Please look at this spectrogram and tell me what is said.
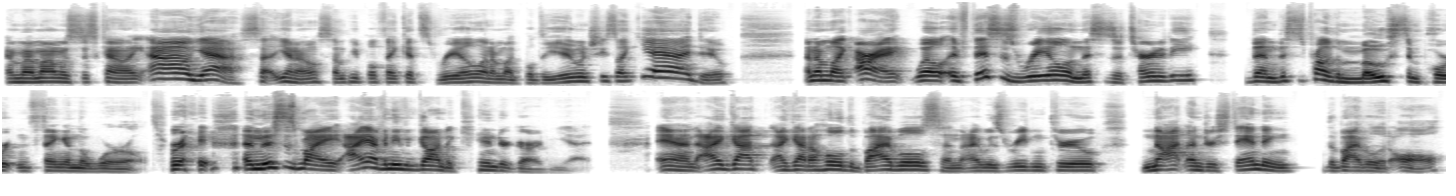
And my mom was just kind of like, oh, yeah, so, you know, some people think it's real. And I'm like, well, do you? And she's like, yeah, I do. And I'm like, all right, well, if this is real and this is eternity, then this is probably the most important thing in the world, right? And this is my I haven't even gone to kindergarten yet. And I got I got a hold of Bibles and I was reading through, not understanding the Bible at all,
